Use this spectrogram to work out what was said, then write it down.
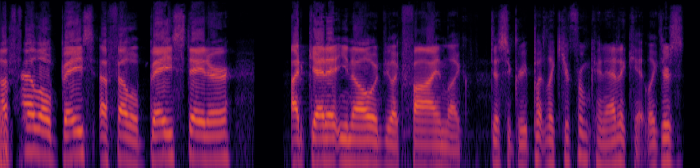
a fellow base, a fellow Bay Stater. I'd get it. You know, it'd be like fine, like disagree. But like you're from Connecticut, like there's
